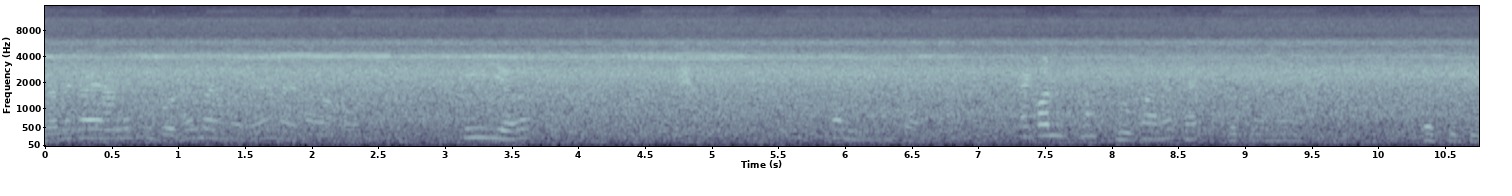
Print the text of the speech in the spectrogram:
Berarti kayak ini sih bodoh main main main sama aku. Iya. Kan iso. Kayak kon nang bro mana kek bukane. Terus gitu.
